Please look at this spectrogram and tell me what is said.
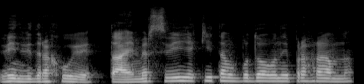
Він відрахує таймер свій, який там вбудований програмно.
